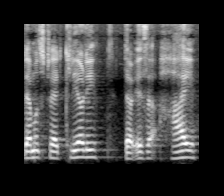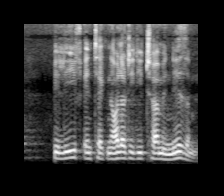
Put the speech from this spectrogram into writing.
demonstrate clearly there is a high belief in technology determinism.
